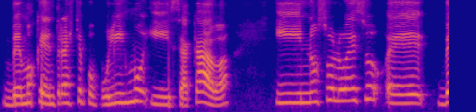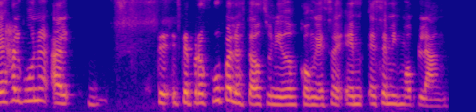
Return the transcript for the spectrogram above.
vemos que entra este populismo y se acaba? Y no solo eso, eh, ¿ves alguna, te, preocupa los Estados Unidos con ese, ese mismo plan?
